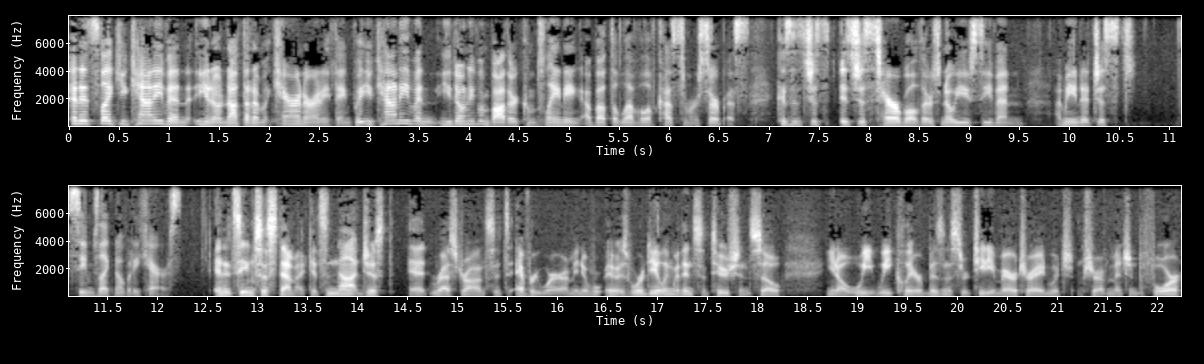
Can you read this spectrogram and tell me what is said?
And it's like you can't even, you know, not that I'm a Karen or anything, but you can't even, you don't even bother complaining about the level of customer service because it's just, it's just terrible. There's no use even. I mean, it just, seems like nobody cares. And it seems systemic. It's not just at restaurants; it's everywhere. I mean, as we're dealing with institutions, so you know, we we clear business through TD Ameritrade, which I'm sure I've mentioned before.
